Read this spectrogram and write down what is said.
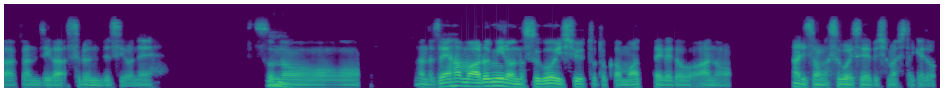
た感じがするんですよね。その、なんだ、前半もアルミロンのすごいシュートとかもあったけど、あの、アリソンがすごいセーブしましたけど、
